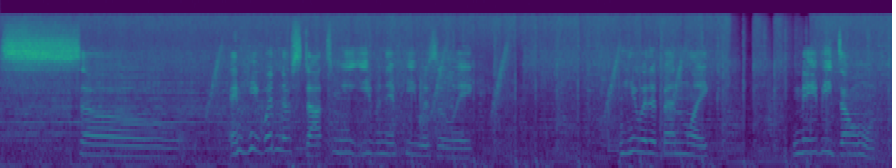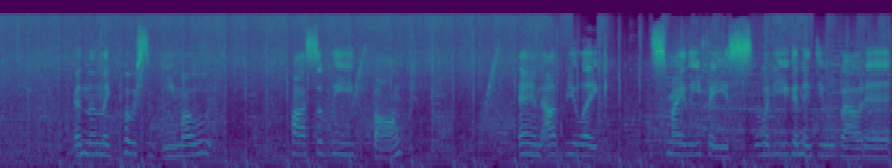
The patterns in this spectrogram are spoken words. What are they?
So. And he wouldn't have stopped me even if he was awake. He would have been like, maybe don't. And then, like, post an emote. Possibly bonk. And I'd be like, smiley face, what are you gonna do about it?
